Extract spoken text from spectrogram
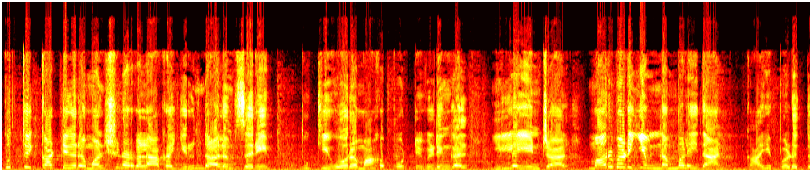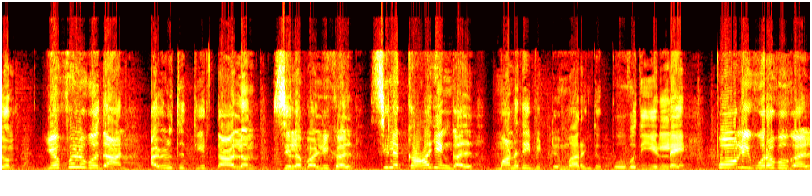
குத்தி காட்டுகிற மனுஷனர்களாக இருந்தாலும் சரி தூக்கி ஓரமாக போட்டு விடுங்கள். இல்லை என்றால் மறுபடியும் நம்மளை தான் காயப்படுத்தும். எவ்வளவுதான் அழுது தீர்த்தாலும் சில வழிகள் சில காயங்கள் மனதை விட்டு மறைந்து போவது இல்லை. போலி உறவுகள்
